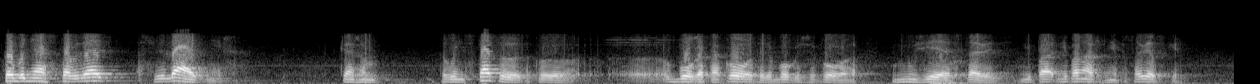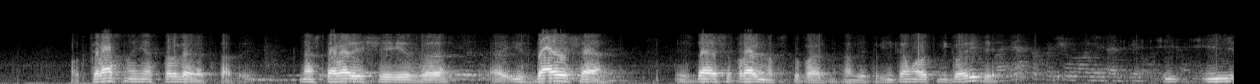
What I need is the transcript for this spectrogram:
чтобы не оставлять следа от них. Скажем, какую-нибудь статую такую э, бога такого-то или бога сякого в музее оставить, не по, не по-нашему, не по-советски. Вот красные не оставляют статуи. Наши товарищи из, э, из Даиша, из Даиша правильно поступают, на самом деле. Только никому вот не говорите. И, и,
